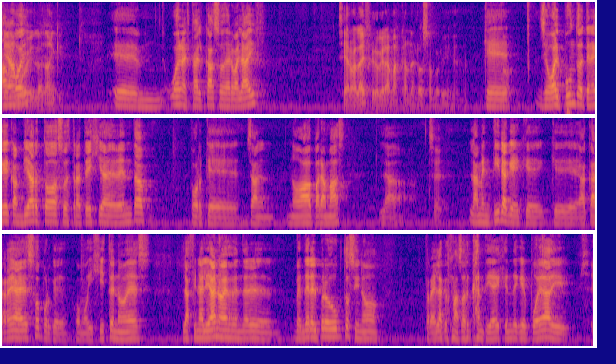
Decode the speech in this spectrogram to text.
Sí, Amway. Amway, la Yankee. Eh, bueno, está el caso de Herbalife, Sí, Herbalife creo que es la más escandalosa por ahí. que llegó al punto de tener que cambiar toda su estrategia de venta porque ya no daba para más la, Sí. la mentira que, que- que acarrea eso, porque como dijiste, no es la finalidad no es vender el, vender el producto, sino traer la mayor cantidad de gente que pueda y Sí.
